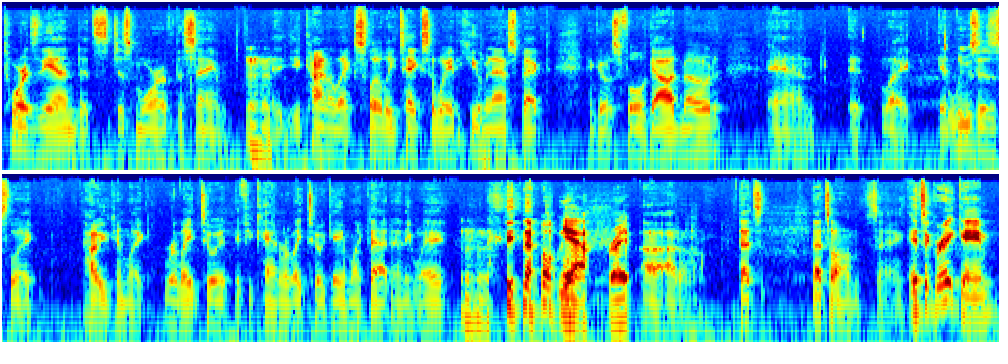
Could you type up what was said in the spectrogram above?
towards the end, it's just more of the same. Mhm. It, it kind of like slowly takes away the human aspect and goes full god mode, and it like it loses like how you can like relate to it if you can relate to a game like that in any way. Mhm. you know? yeah, right? uh, I don't know. That's that's all I'm saying. It's a great game.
